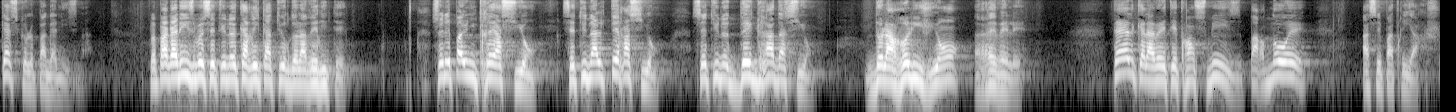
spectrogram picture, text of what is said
Qu'est-ce que le paganisme? Le paganisme, c'est une caricature de la vérité. Ce n'est pas une création, c'est une altération, c'est une dégradation de la religion révélée, telle qu'elle avait été transmise par Noé à ses patriarches.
